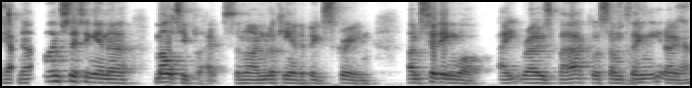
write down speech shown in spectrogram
Yep. Now, I'm sitting in a multiplex and I'm looking at a big screen. I'm sitting, what, eight rows back or something, you know, yeah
